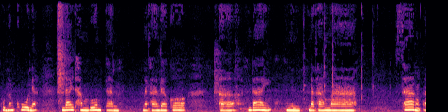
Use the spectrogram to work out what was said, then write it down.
คุณทั้งคู่เนี่ยได้ทำร่วมกันนะคะ แล้วก็ ได้เงินนะคะมาสร้างอ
